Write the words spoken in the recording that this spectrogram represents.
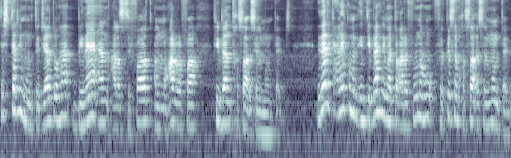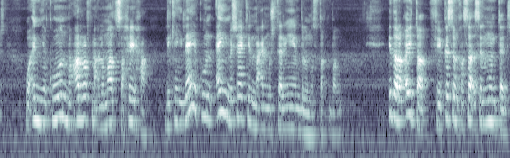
تشتري منتجاتها بناء على الصفات المعرفة في بند خصائص المنتج. لذلك عليكم الانتباه لما تعرفونه في قسم خصائص المنتج وأن يكون معرف معلومات صحيحة لكي لا يكون أي مشاكل مع المشترين بالمستقبل. إذا رأيت في قسم خصائص المنتج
